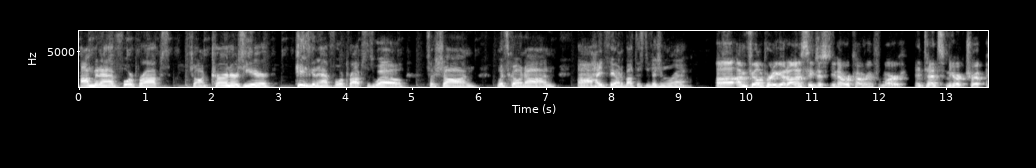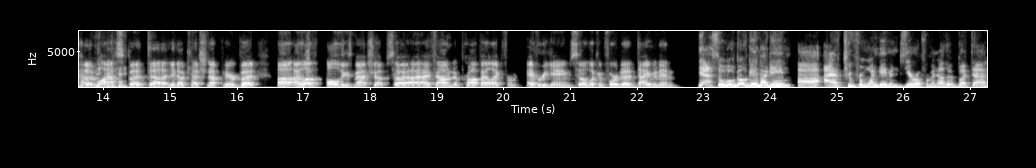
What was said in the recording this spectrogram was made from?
I'm going to have four props. Sean Koerner's here. He's going to have four props as well. So, Sean, what's going on? Uh, how you feeling about this division round? Uh, I'm feeling pretty good, honestly. Just you know, recovering from our intense New York trip, had a blast, but uh, you know, catching up here. But uh, I love all these matchups. So I, I found a prop I like from every game. So looking forward to diving in. Yeah, so we'll go game by game. Uh, I have two from one game and zero from another, but uh,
